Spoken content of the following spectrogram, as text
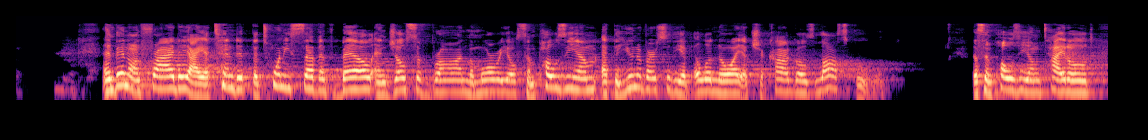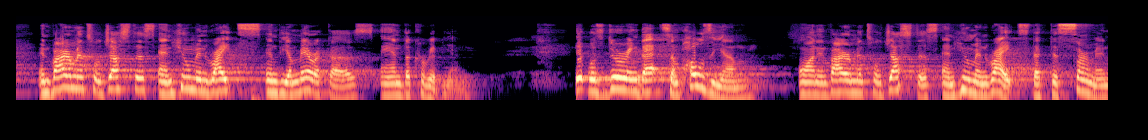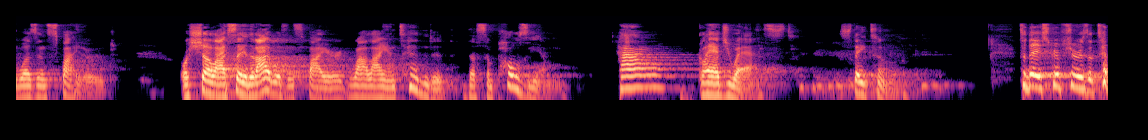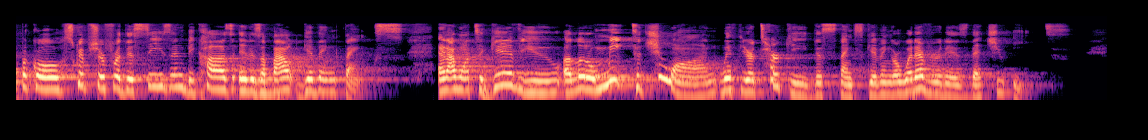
And then on Friday, I attended the 27th Bell and Joseph Braun Memorial Symposium at the University of Illinois at Chicago's Law School. The symposium titled environmental justice and human rights in the Americas and the Caribbean. It was during that symposium on environmental justice and human rights that this sermon was inspired. Or shall I say that I was inspired while I attended the symposium? How? Glad you asked. Stay tuned. Today's scripture is a typical scripture for this season because it is about giving thanks. And I want to give you a little meat to chew on with your turkey this Thanksgiving or whatever it is that you eat.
